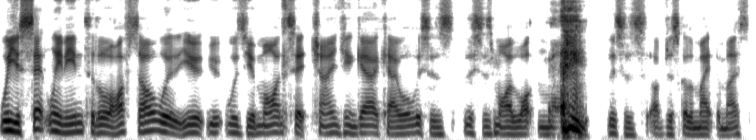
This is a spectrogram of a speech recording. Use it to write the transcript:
were you settling into the lifestyle? Were you, you was your mindset changing? Go, okay, well, this is this is my lot life. this is I've just got to make the most.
